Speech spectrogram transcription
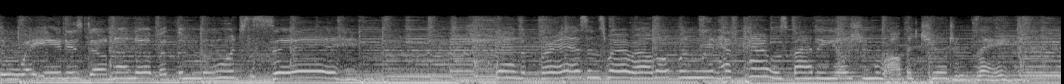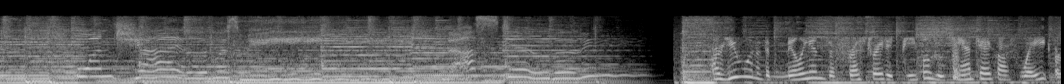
The way it is down under, but the mood's the same. When the presents were all open, we'd have carols by the ocean while the children played. One child was me. Are you one of the millions of frustrated people who can't take off weight or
